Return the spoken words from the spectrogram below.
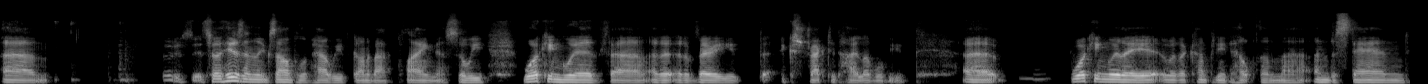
um, so here's an example of how we've gone about applying this. So we working with uh, at, a, at, a, very extracted high level view, uh, working with a with a company to help them uh, understand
